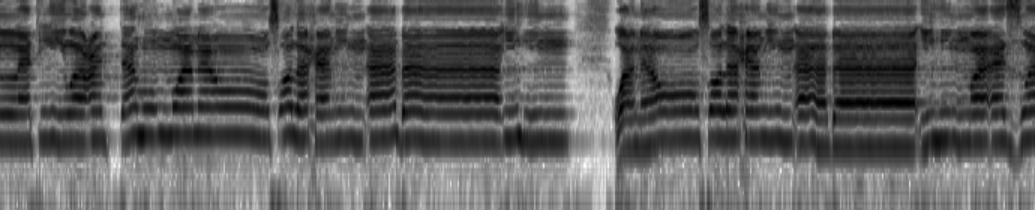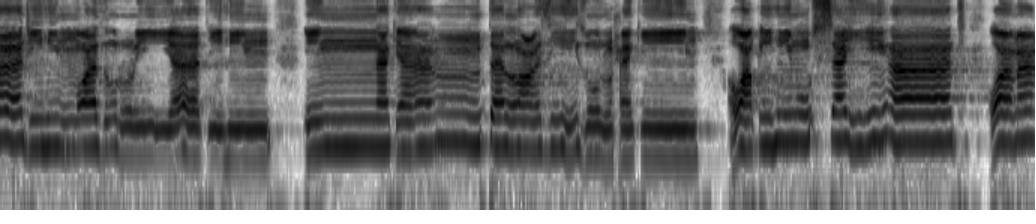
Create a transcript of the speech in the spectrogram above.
التي وعدتهم ومن صلح من آبائهم ومن صلح من آبائهم وأزواجهم وذرياتهم إنك أنت العزيز الحكيم وقهم السيئات ومن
